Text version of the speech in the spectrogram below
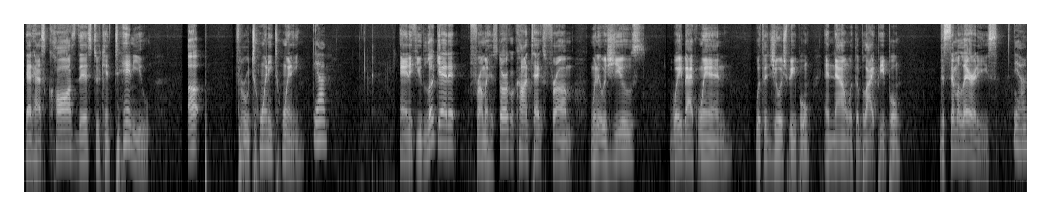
that has caused this to continue up through 2020. Yeah. And if you look at it from a historical context, from when it was used way back when with the Jewish people and now with the black people, the similarities Yeah.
